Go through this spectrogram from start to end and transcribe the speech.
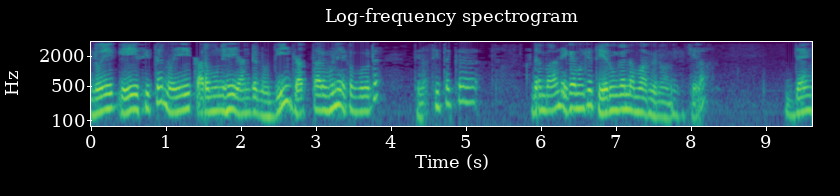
නොයේ ඒ සිත නොයේ කර්මුනේ යන්න නොදී ගත් අරමුණේ එකඟකට තියෙනවා සිතක දැන් බලන්න ඒකයි මම කිය තේරුම් ගන්න අමාරු වෙනවා මේක කියලා දැන්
